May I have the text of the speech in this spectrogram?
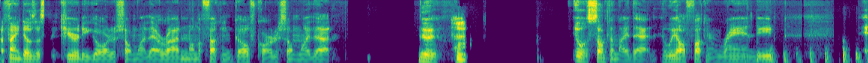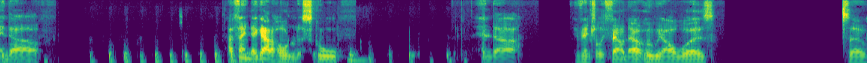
I think there was a security guard or something like that riding on the fucking golf cart or something like that. Dude. Hmm. It was something like that. We all fucking ran, dude. And uh I think they got a hold of the school and uh eventually found out who we all was. So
